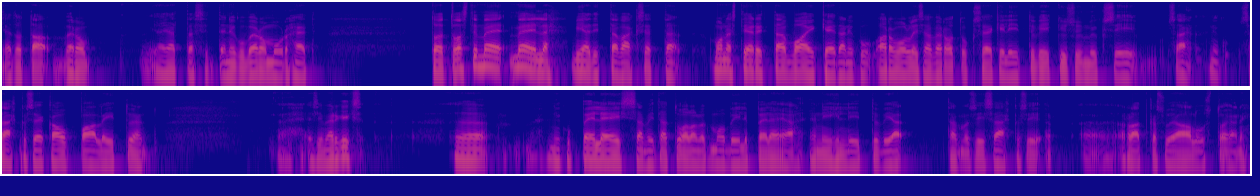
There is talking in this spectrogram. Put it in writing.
ja, tota, vero, ja jättää sitten niin kuin veromurheet toivottavasti me, meille mietittäväksi, että monesti erittäin vaikeita niin arvonlisäverotukseenkin liittyviä kysymyksiä säh, niin kuin sähköiseen kauppaan liittyen. Esimerkiksi ö, niin kuin peleissä, mitä tuolla on nyt mobiilipelejä ja niihin liittyviä tämmöisiä sähköisiä ö, ratkaisuja alustoja, niin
